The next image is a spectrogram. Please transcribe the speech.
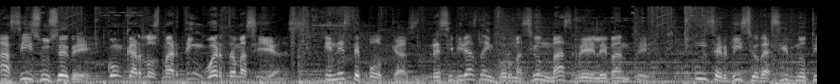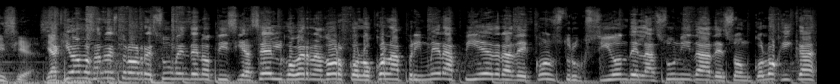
Así sucede con Carlos Martín Huerta Macías. En este podcast recibirás la información más relevante. Un servicio de Asir Noticias. Y aquí vamos a nuestro resumen de noticias. El gobernador colocó la primera piedra de construcción de las unidades oncológica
